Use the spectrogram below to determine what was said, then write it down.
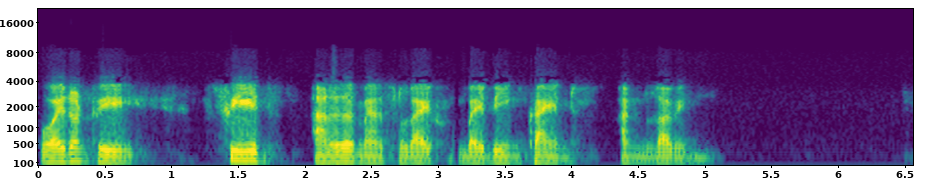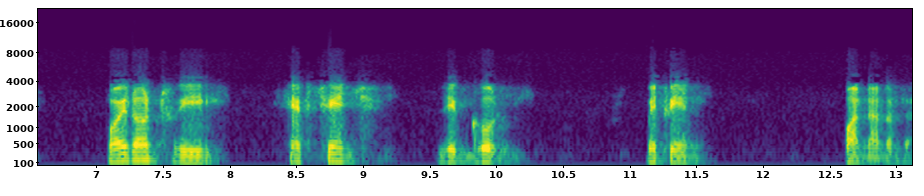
Why don't we feed another man's life by being kind and loving? Why don't we exchange the good between one another?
